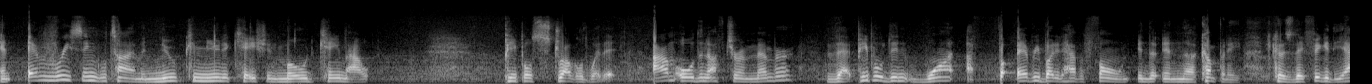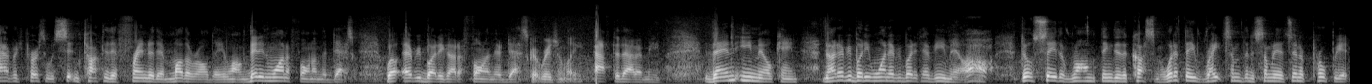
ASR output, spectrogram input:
And every single time a new communication mode came out, people struggled with it. I'm old enough to remember that people didn't want a everybody to have a phone in the in the company because they figured the average person would sit and talk to their friend or their mother all day long. They didn't want a phone on the desk. Well, everybody got a phone on their desk originally. After that, I mean, then email came. Not everybody want everybody to have email. Oh, they'll say the wrong thing to the customer. What if they write something to somebody that's inappropriate?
